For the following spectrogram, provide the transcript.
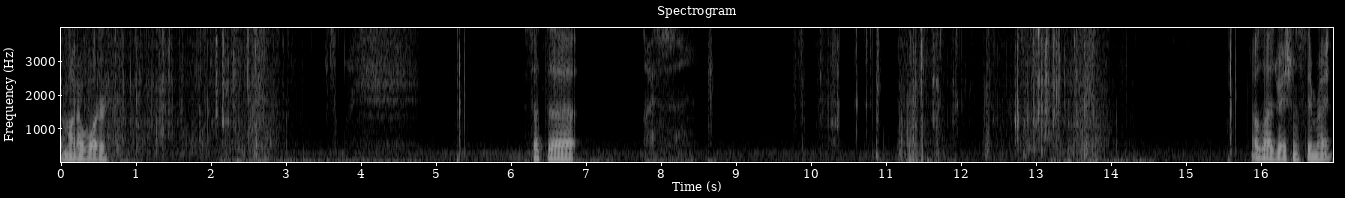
I'm out of water. Is that the... Nice. That was hydration steam, right?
